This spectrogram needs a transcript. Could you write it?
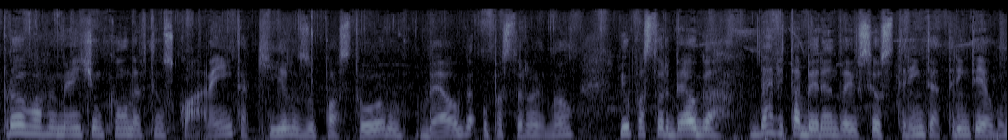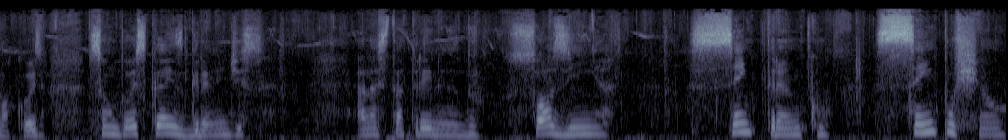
Provavelmente um cão deve ter uns 40 quilos, o pastor, o belga, o pastor alemão, e o pastor belga deve estar beirando aí os seus 30, 30 e alguma coisa. São dois cães grandes. Ela está treinando sozinha, sem tranco, sem puxão,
